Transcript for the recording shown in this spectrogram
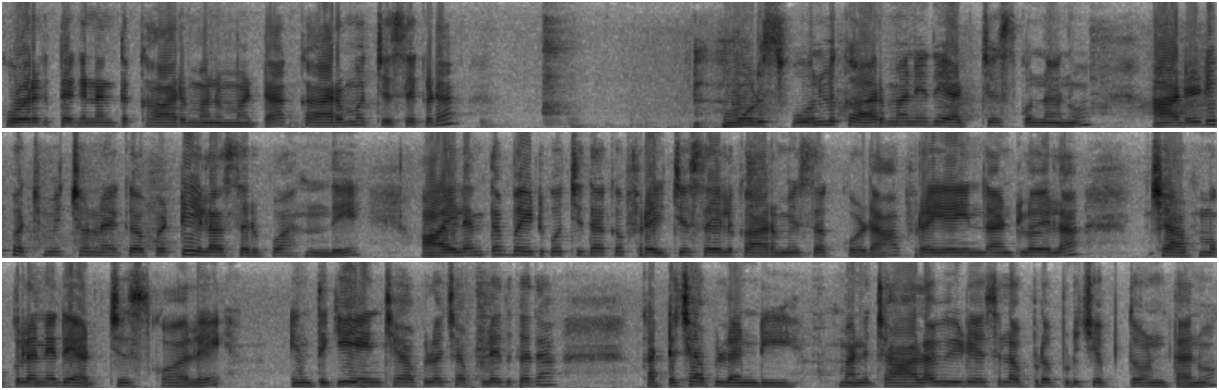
కూరకు తగినంత కారం అనమాట కారం వచ్చేసి ఇక్కడ మూడు స్పూన్లు కారం అనేది యాడ్ చేసుకున్నాను. ఆల్రెడీ పచ్చిమిర్చి ఉన్నాయి కాబట్టి ఇలా సరిపోతుంది. ఆయిల్ అంతా బయటకు వచ్చేదాకా ఫ్రై చేసేయాలి. కారం వేసాక కూడా ఫ్రై అయిన దాంట్లో ఇలా చేప ముక్కలు అనేది యాడ్ చేసుకోవాలి. ఇంతకీ ఏం చేపలో చెప్పలేదు కదా? కట్ట చేపలండి. మన చాలా వీడియోస్లో అప్పుడప్పుడు చెప్తూ ఉంటాను.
